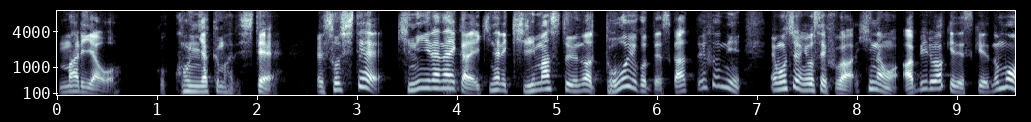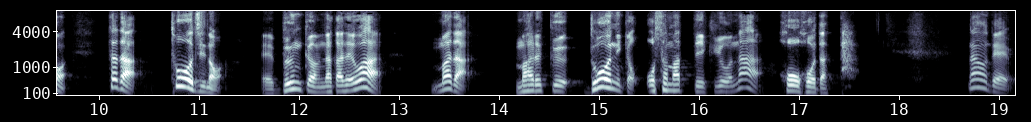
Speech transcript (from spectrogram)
マリアを婚約までして、そして気に入らないからいきなり切りますというのはどういうことですか？というふうに、もちろんヨセフは非難を浴びるわけですけれども、ただ、当時の文化の中では、まだ丸くどうにか収まっていくような方法だった。なので、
